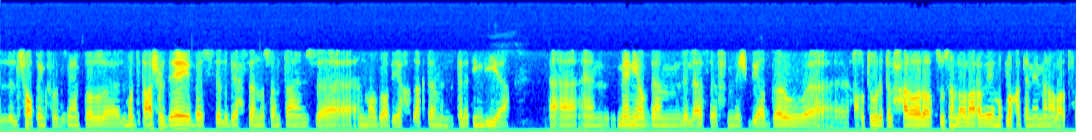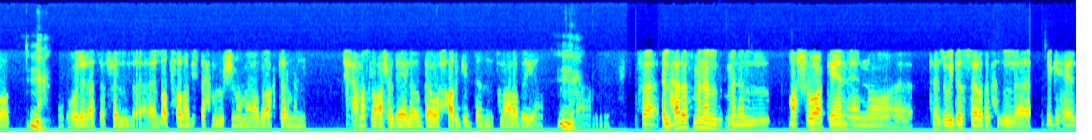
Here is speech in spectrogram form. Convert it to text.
ال shopping for example لمدة 10 دقائق بس اللي بيحصل إنه sometimes الموضوع بياخد أكتر من 30 دقيقة. And many of them للأسف مش بيقدروا uh, خطورة الحرارة خصوصا لو العربية مغلقه تماما على الأطفال. نعم. وللأسف الأطفال ما بيستحملوش انهم يقعدوا أكتر من خمس ل 10 دقائق لو الجو حار جدا في العربية. نعم. فالهدف من من المشروع كان إنه تزويد السيارات بجهاز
